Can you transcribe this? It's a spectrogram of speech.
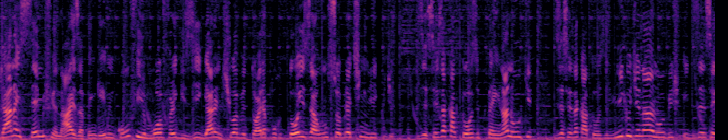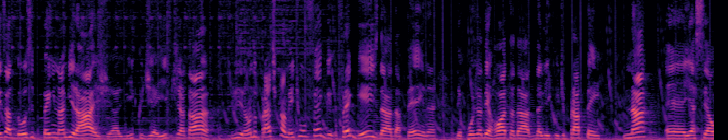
Já nas semifinais, a Pen Gaming confirmou a freguesia e garantiu a vitória por 2 a 1 sobre a Team Liquid. 16 a 14 PEN na Nuke, 16 a 14 Liquid na Anubis e 16 a 12 PEN na Mirage. A Liquid aí que já tá virando praticamente um freguês da, da PEN, né? Depois da derrota da, da Liquid pra PEN na é, ESL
